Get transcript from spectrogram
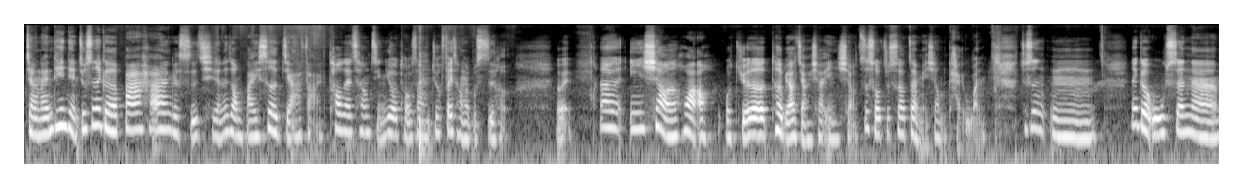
讲难听点，就是那个巴哈那个时期的那种白色假发套在苍井佑头上，就非常的不适合。对，那音效的话哦，我觉得特别要讲一下音效，这时候就是要赞美一下我们台湾，就是嗯，那个无声啊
